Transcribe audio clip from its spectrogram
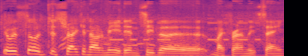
It was so distracting on me. He didn't see the my friendly sank.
